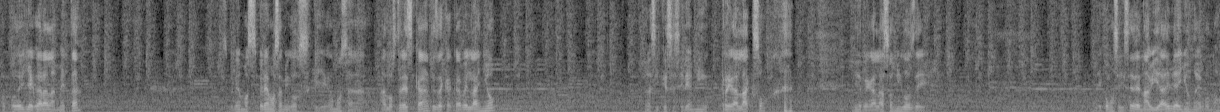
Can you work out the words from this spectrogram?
Para poder llegar a la meta. Esperemos, esperemos amigos. Que llegamos a, a los 3K antes de que acabe el año. Así que ese sería mi regalaxo. mi regalazo amigos de... Cómo se dice, de Navidad y de Año Nuevo, ¿no?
